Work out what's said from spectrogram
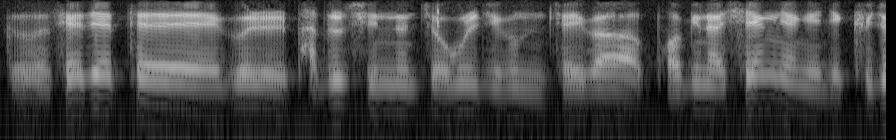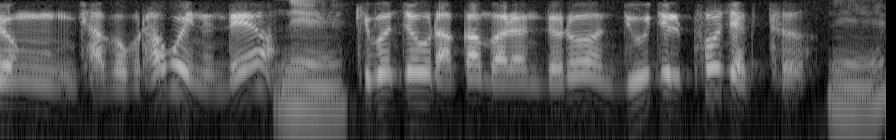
그 세제 혜택을 받을 수 있는 쪽을 지금 저희가 법이나 시행령에 이제 규정 작업을 하고 있는데요. 네. 기본적으로 아까 말한 대로 뉴딜 프로젝트, 네.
